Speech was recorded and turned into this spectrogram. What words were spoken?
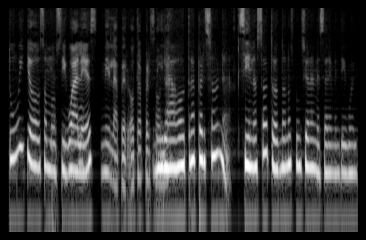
tú y yo somos iguales, Ni la per- otra persona. ni la otra persona. Si nosotros no nos funciona necesariamente igual.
